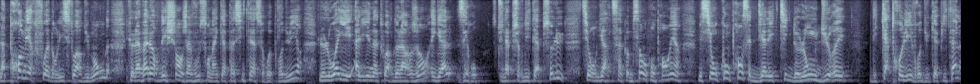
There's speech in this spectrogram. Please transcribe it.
La première fois dans l'histoire du monde que la valeur d'échange avoue son incapacité à se reproduire, le loyer aliénatoire de l'argent égale zéro. C'est une absurdité absolue. Si on regarde ça comme ça, on comprend rien. Mais si on comprend cette dialectique de longue durée des quatre livres du Capital,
